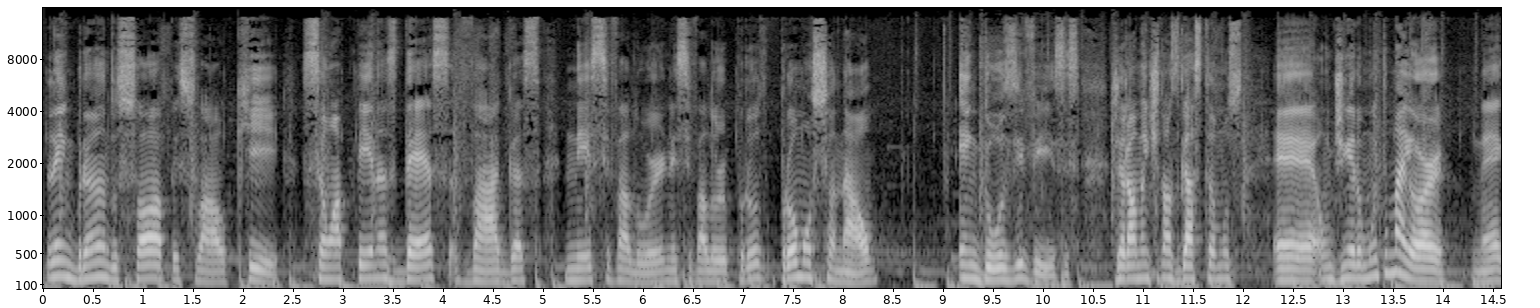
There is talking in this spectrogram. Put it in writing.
Lembrando só, pessoal, que são apenas 10 vagas nesse valor, nesse valor pro, promocional em 12 vezes. Geralmente nós gastamos é, um dinheiro muito maior né,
